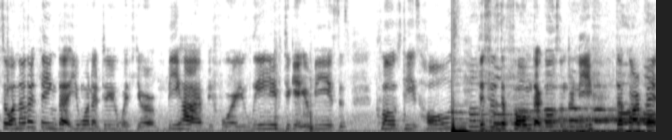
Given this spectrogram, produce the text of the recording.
So another thing that you want to do with your beehive before you leave to get your bees is close these holes. This is the foam that goes underneath the carpet.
